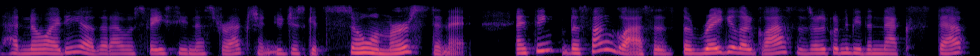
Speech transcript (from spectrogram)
had no idea that I was facing this direction. You just get so immersed in it. I think the sunglasses, the regular glasses, are going to be the next step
